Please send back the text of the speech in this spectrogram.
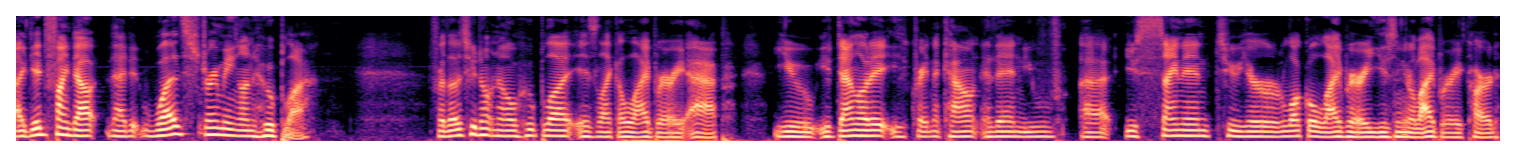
I did find out that it was streaming on Hoopla. For those who don't know, Hoopla is like a library app. You you download it, you create an account, and then you uh, you sign in to your local library using your library card,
